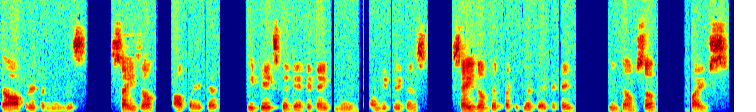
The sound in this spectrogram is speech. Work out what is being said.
The operator name is size of operator. It takes the data type name and it returns size of that particular data type in terms of bytes.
